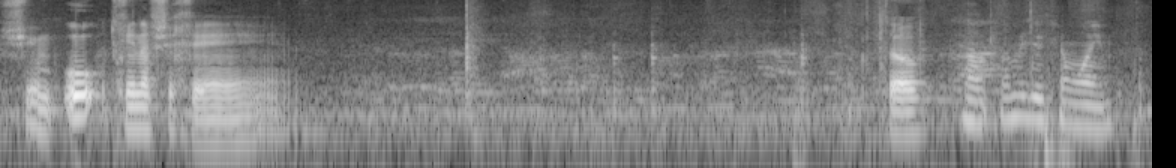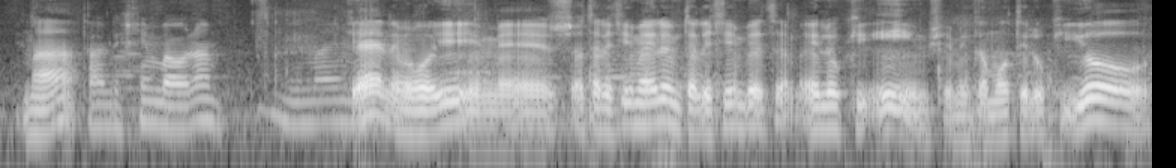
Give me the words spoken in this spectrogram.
שמעו ותחי נפשכם. טוב. מה בדיוק הם רואים? מה? תהליכים בעולם? כן, הם רואים אה, שהתהליכים האלה הם תהליכים בעצם אלוקיים, שמגמות אלוקיות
